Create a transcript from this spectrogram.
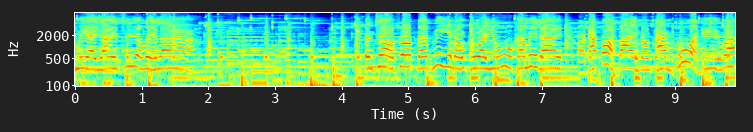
เมียใหญ่เสียเวลา เป็นเศร้าโสดแบบนี้น้องกลัวอยู่ก็ไม่ได้พอดับป้อไปน้องตามผัวดีว่า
